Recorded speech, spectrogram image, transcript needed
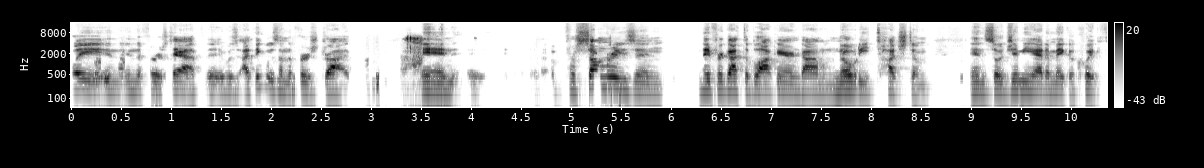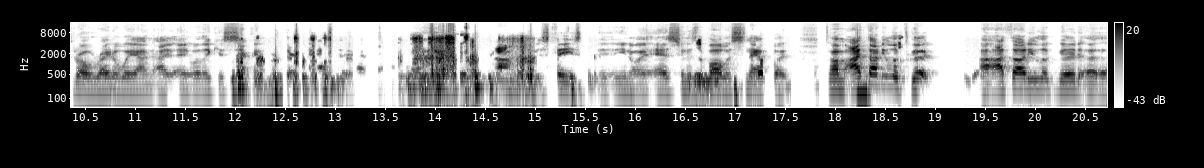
play in, in the first half. It was I think it was on the first drive, and for some reason they forgot to block Aaron Donald. Nobody touched him. And so Jimmy had to make a quick throw right away on I, I, like his second or third pass. his face, you know, as soon as the ball was snapped. But um, I thought he looked good. I, I thought he looked good. Uh,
